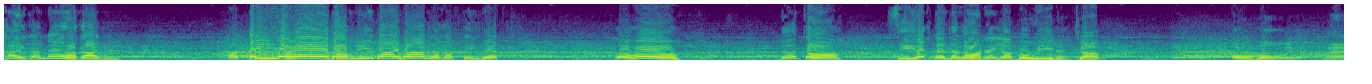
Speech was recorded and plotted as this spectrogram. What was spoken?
ใครจะแน่กว่ากันเอาตีโอ้โหดอกนี้ได้บ้างนะครับติ่งเพชร โอ้โหเดินต่อสี่ยกเดินตลอดนะยอดโบวี่เนี่ยครับ โอ้โหแม่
